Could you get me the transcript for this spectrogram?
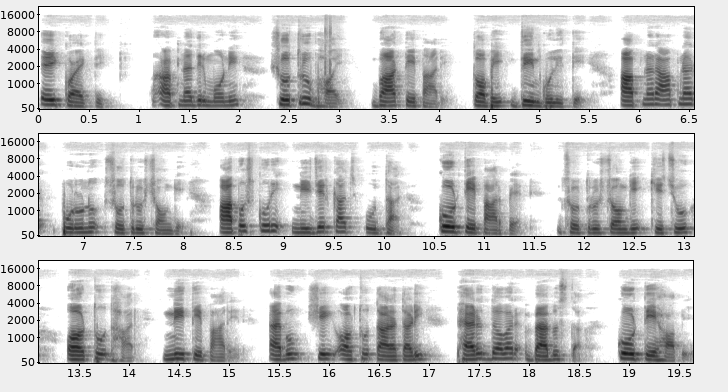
এই কয়েকদিন আপনাদের মনে শত্রু ভয় বাড়তে পারে। তবে দিনগুলিতে আপনারা আপনার পুরনো শত্রুর সঙ্গে আপোষ করে নিজের কাজ উদ্ধার করতে পারবেন। শত্রুর সঙ্গে কিছু অর্থ ধার নিতে পারেন এবং সেই অর্থ তাড়াতাড়ি ফেরত দেওয়ার ব্যবস্থা করতে হবে।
